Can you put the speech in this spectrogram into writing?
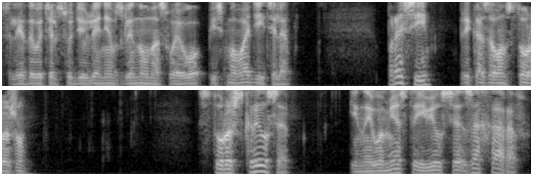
Следователь с удивлением взглянул на своего письмоводителя. «Проси», — приказал он сторожу. Сторож скрылся, и на его место явился Захаров.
